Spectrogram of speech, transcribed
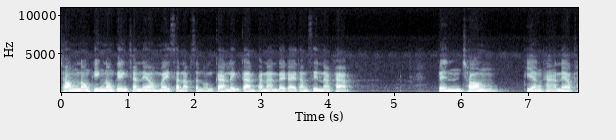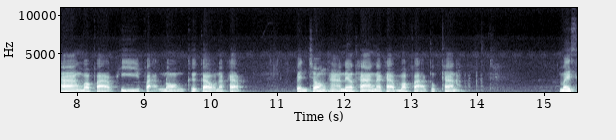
ช่องน้องพิงค์น้องเพลงชาแนลไม่สนับสนุนการเล่นการพนันใด ๆ ทั้งสิ้นนะครับ เป็นช่องเพียงหาแนวทางมาฝากพี่ฝากน้องคือเก่านะครับ เป็นช่องหาแนวทางนะครับมาฝากทุกท่าน ไม่ส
